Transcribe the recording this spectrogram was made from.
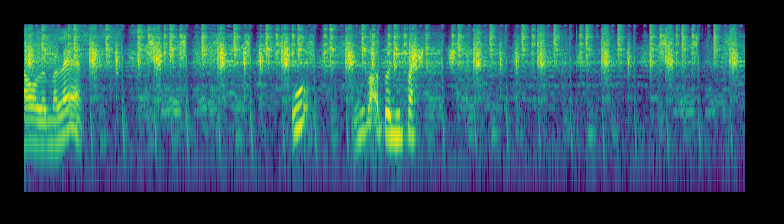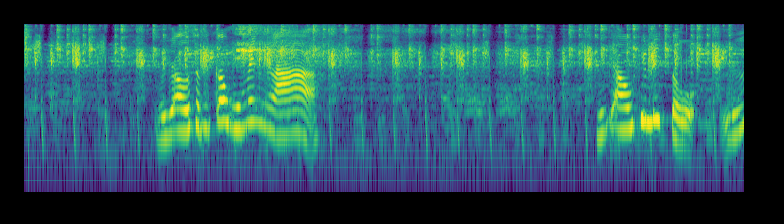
เราเอาอะไรมาแลกอุ๊นี่ก็เอาตัวนี้ไป หรือจะเอาสปิเกอร์วูแมนล่ะรือจะเอาคิริโตหรือ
